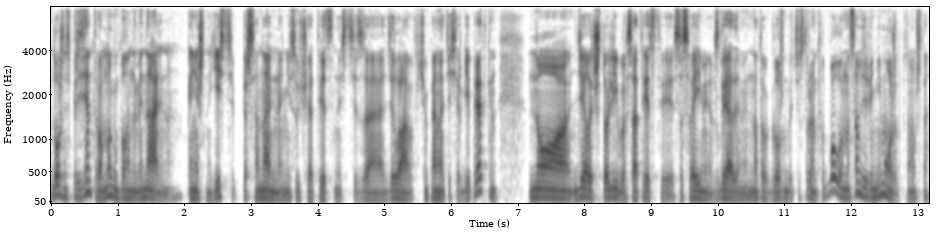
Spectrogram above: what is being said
должность президента во многом была номинальна. Конечно, есть персонально несущая ответственность за дела в чемпионате Сергей Пряткин, но делать что-либо в соответствии со своими взглядами на то, как должен быть устроен футбол, он на самом деле не может, потому что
